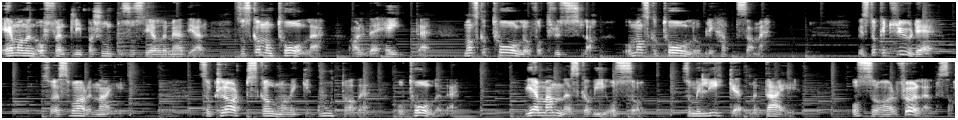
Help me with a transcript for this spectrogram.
er man en offentlig person på sosiale medier, så skal man tåle all det heite. Man skal tåle å få trusler, og man skal tåle å bli hetsa med. Hvis dere tror det, så er svaret nei. Så klart skal man ikke godta det og tåle det. Vi er mennesker, vi også, som i likhet med deg også har følelser.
